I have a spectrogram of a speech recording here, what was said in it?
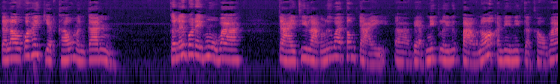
แต่เราก็ให้เกียรติเขาเหมือนกัน ก็เลยบ่ได้หูว่าจ่ายทีหลังหรือว่าต้องจ่ายแบบนิกเลยหรือเปล่าเนาะอันนี้นิกกับเขามา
